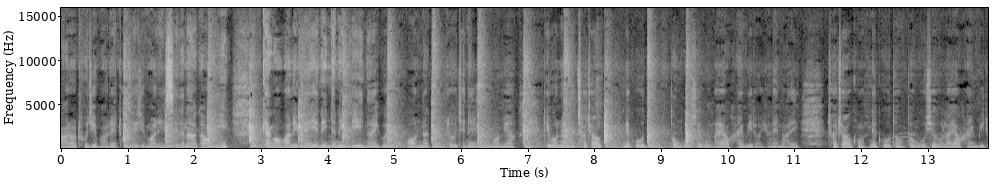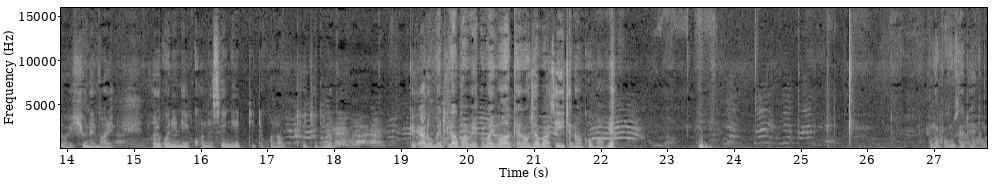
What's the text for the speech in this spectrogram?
အားတော့ထိုးချင်ပါတယ်ထိုးစေချင်ပါတယ်စေတနာကောင်းရင်ကံကောင်းပါလိမ့်မယ်ယနေ့ညနေ၄နာရီခွဲဟောနက်ကလိုချင်တဲ့အမှုမှာများဒီဘုန်းနံပါတ်66 293 398ကိုလာရောက်ဟိုင်းပြီးတော့ယူနိုင်ပါတယ်66ခု293 398ကိုလာရောက်ဟိုင်းပြီးတော့ယူနိုင်ပါတယ် နောက်တစ်ခွက်အနေနဲ့80နဲ့ဒီတစ်ခွက်လောက်ထည့်ချင်တယ်နော်ကဲအားလုံးပဲဒီလောက်ပါပဲဗမိုက်ပါခံကောင်းကြပါစေကျွန်တော်ကိုပါများခုနဖုန်းဆက်တဲ့သူက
